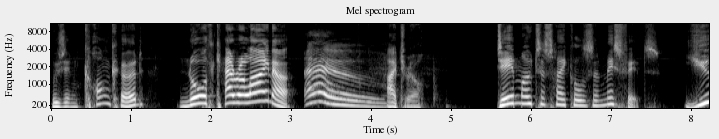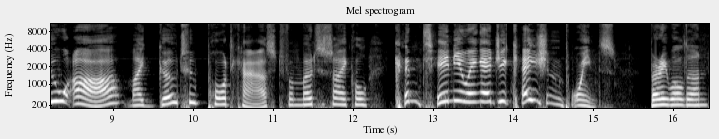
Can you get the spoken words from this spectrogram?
who's in Concord, North Carolina. Oh, Hi, Trill. Dear Motorcycles and Misfits, you are my go to podcast for motorcycle continuing education points. Very well done.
